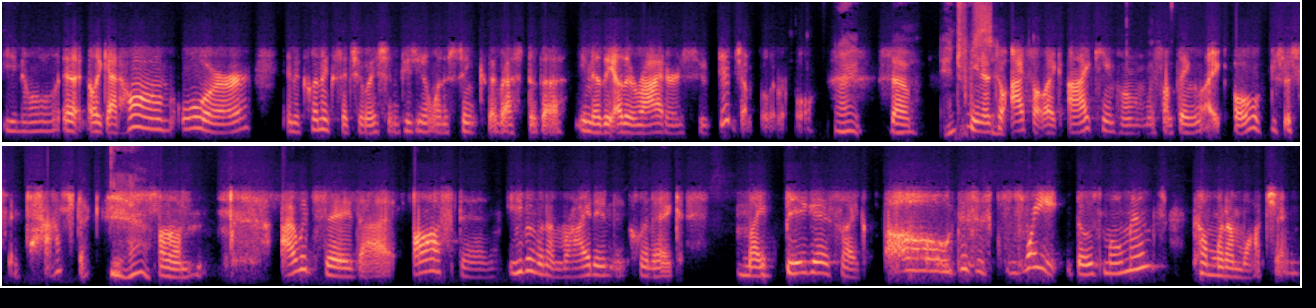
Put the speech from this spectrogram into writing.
you know, uh, like at home or in a clinic situation because you don't want to sink the rest of the, you know, the other riders who did jump the Liverpool. Right. So, Yeah. Interesting. you know, so I felt like I came home with something like, oh, this is fantastic. yeah. Um, I would say that often, even when I'm riding in clinic, my biggest, like, oh, this is great, those moments come when I'm watching.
